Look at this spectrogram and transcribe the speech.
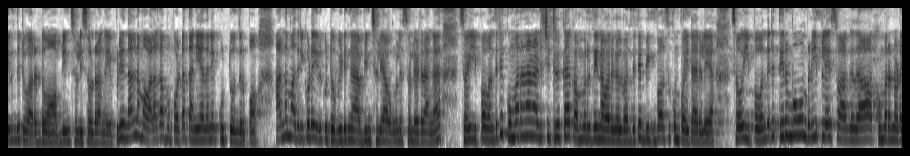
இருந்துட்டு வரட்டும் அப்படின்னு சொல்லி சொல்கிறாங்க எப்படி இருந்தாலும் நம்ம வளகாப்பு போட்டால் தனியாக தானே கூப்பிட்டு வந்திருப்போம். அந்த மாதிரி கூட இருக்கட்டும் விடுங்க அப்படின்னு சொல்லி அவங்களும் சொல்லிடுறாங்க. ஸோ இப்போ வந்துட்டு குமரனா நடிச்சிட்டு இருக்க? கமருதீன் அவர்கள் வந்துட்டு பிக் பாஸுக்கும் போயிட்டார். இல்லையா? ஸோ இப்போ வந்துட்டு திரும்பவும் ரீப்ளேஸ் ஆகுதா குமரனோட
